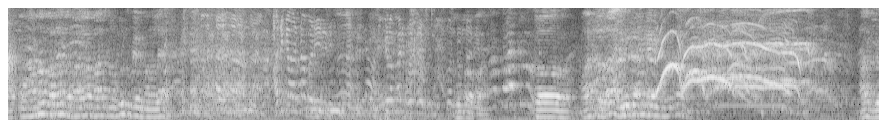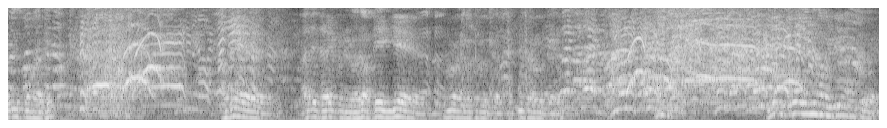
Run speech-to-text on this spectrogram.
அப்போ அம்மா அப்பா தான் இந்த படம் பார்த்து நான் கூட்டு போயிருப்பாங்கல்ல. அதுக்காக தான் பண்ணிட்டு எங்களை மாதிரி ஜெனரேஷன் மிஸ் பண்ணுறோம் சூப்பர்ப்பா ஸோ பார்த்தோம்னா இதுதான் கேட்குறீங்க சார் ப்ரொடியூஸ் பண்ணாரு? அப்படியே ராஜே டைரக்ட் பண்ணிடுவாரு. அப்படியே இங்கே சினிமாட்டோகிராஃபர் இருக்காரு சக்தி சார் இருக்காரு. இதெல்லாம் துபாயிலேருந்து நம்ம டீம் அனுப்பிச்சிடுவாரு.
